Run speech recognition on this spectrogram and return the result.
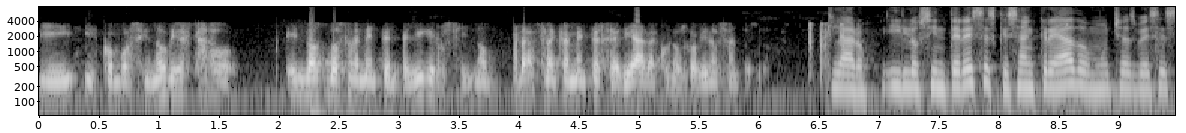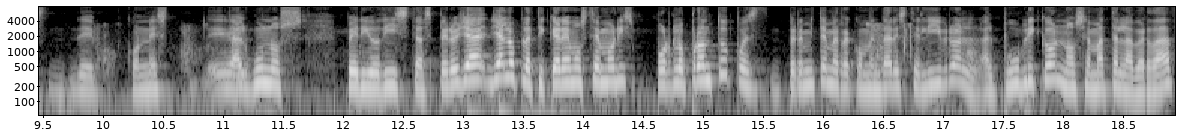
y, y como si no hubiera estado eh, no, solamente en peligro, sino francamente asediada con los gobiernos anteriores. Claro, y los intereses que se han creado muchas veces de, con eh, algunos periodistas, pero ya, ya lo platicaremos, Temoris. Por lo pronto, pues permíteme recomendar este libro al, público, No se mata la verdad,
